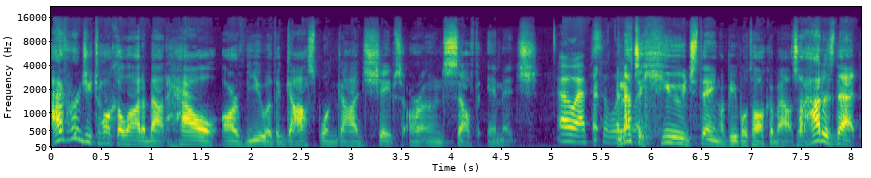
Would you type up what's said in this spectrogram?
I've heard you talk a lot about how our view of the gospel and God shapes our own self image. Oh, absolutely. And that's a huge thing when people talk about. So, how does that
